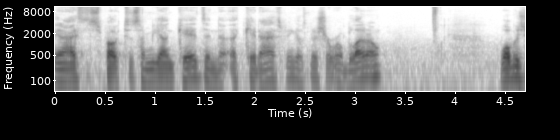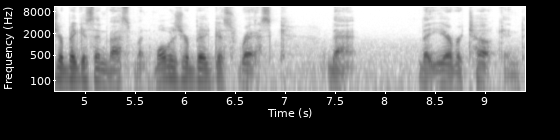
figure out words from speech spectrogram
And I spoke to some young kids, and a kid asked me, he goes, Mr. Robledo, what was your biggest investment? What was your biggest risk that that you ever took? And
